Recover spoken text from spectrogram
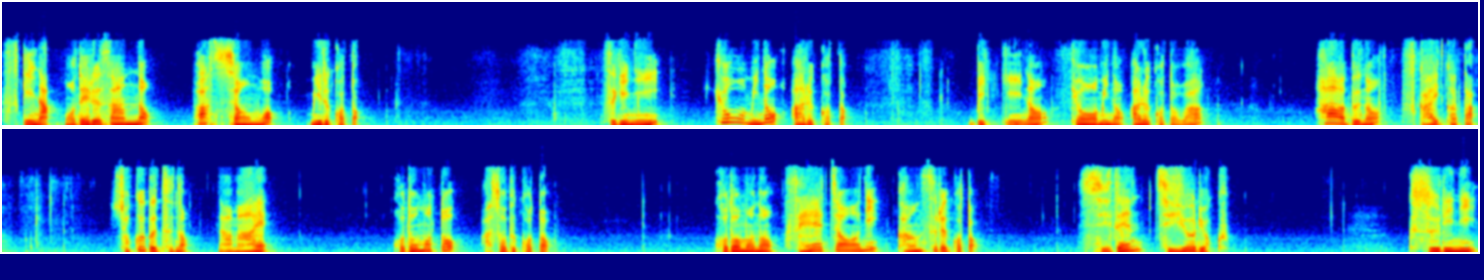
好きなモデルさんのファッションを見ること。次に、興味のあること。ビッキーの興味のあることは、ハーブの使い方、植物の名前、子供と遊ぶこと、子供の成長に関すること、自然治癒力、薬に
